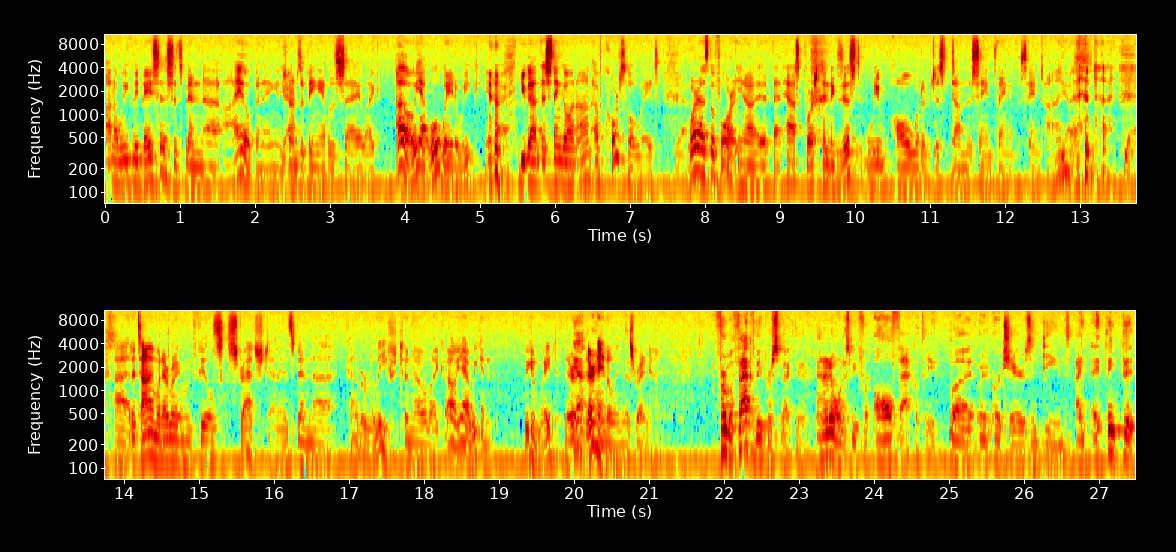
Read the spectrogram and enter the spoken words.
on a weekly basis, it's been uh, eye-opening in Yeah. terms of being able to say like, oh, yeah, we'll wait a week, you know, Yeah. you got this thing going on, of course we'll wait. Yeah. Whereas before, you know, if that task force didn't exist, we all would have just done the same thing at the same time. Yes. And, uh, Yes. uh, at a time when everyone feels stretched. I mean, it's been uh, kind of a relief to know, like, oh yeah, we can we can wait. They're Yeah. they're handling this right now. From a faculty perspective, and I don't want to speak for all faculty, but, or, or chairs and deans, I, I think that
